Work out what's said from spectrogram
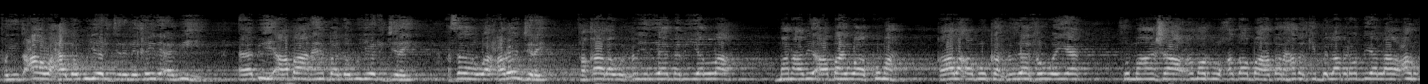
Fa waxaa loogu yeeri jiray likayri abiihi aabbihii aabbaan ahayn baa loogu yeeri jiray. Isagana waa caroon jiray. Faqaala wuxuu yidhi yaa nabiy allah man abi aabbahay waa kuma? Qaala abuuka xudaafa weeyaan uma ansha'a cumar bnu khadaab baa hadalkii bilaabay radia allahu canhu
